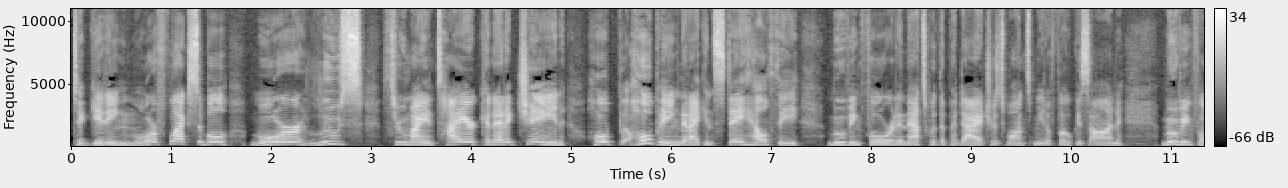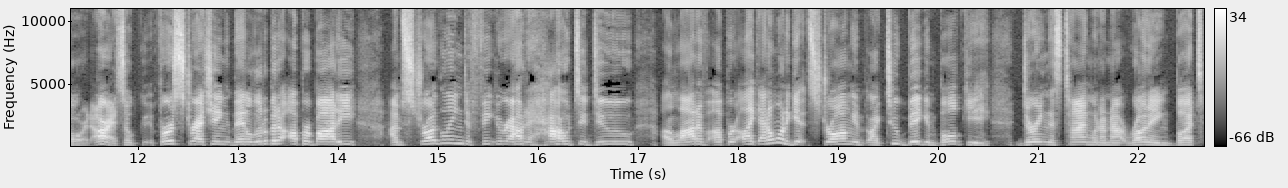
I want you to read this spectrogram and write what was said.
to getting more flexible, more loose through my entire kinetic chain, hope, hoping that I can stay healthy moving forward. And that's what the podiatrist wants me to focus on moving forward. All right, so first stretching, then a little bit of upper body. I'm struggling to figure out how to do a lot of upper, like I don't want to get strong and like too big and bulky during this time when I'm not running, but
